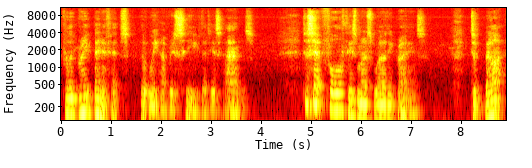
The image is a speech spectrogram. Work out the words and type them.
for the great benefits that we have received at his hands, to set forth his most worthy praise, to, bear,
